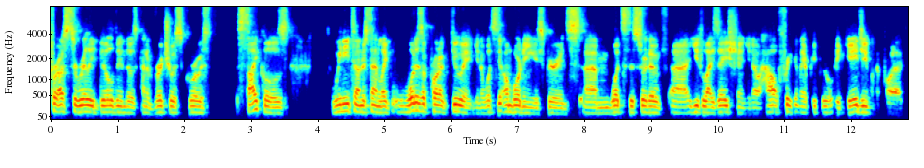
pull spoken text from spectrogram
for us to really build in those kind of virtuous growth cycles, we need to understand like what is a product doing you know what's the onboarding experience um, what's the sort of uh, utilization you know how frequently are people engaging with the product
